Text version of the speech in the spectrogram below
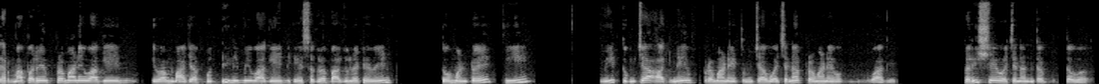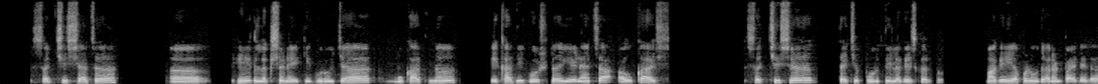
धर्मापरेप्रमाणे वागेन किंवा माझ्या बुद्धीने मी वागेन हे सगळं बाजूला ठेवेन. तो म्हणतोय की मी तुमच्या आज्ञेप्रमाणे तुमच्या वचनाप्रमाणे वागेन. करिष्ये वचन तव सत्शिष्याचं अं, हे एक लक्षण आहे की गुरुच्या मुखातनं एखादी गोष्ट येण्याचा अवकाश सत्शिष्य त्याची पूर्ती लगेच करतो. मागेही आपण उदाहरण पाहिलेलं.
